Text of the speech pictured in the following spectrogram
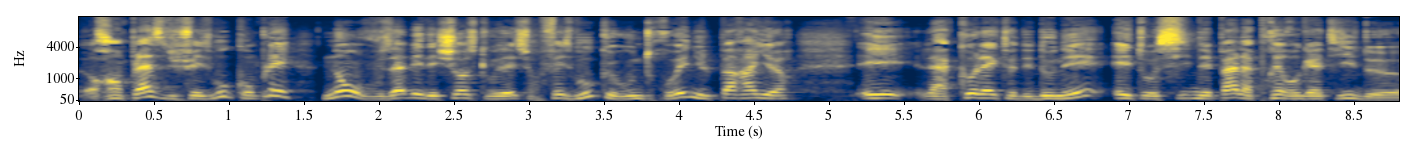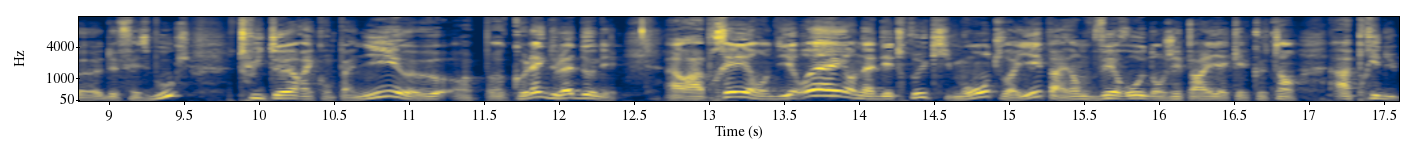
remplace du Facebook complet. Non, vous avez des choses que vous avez sur Facebook que vous ne trouvez nulle part ailleurs. Et la collecte des données est aussi n'est pas la prérogative de, de Facebook. Twitter et compagnie euh, collectent de la donnée. Alors après, dit ouais, on a des trucs qui montent, vous voyez, par exemple Vero dont j'ai parlé il y a quelques temps a pris du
